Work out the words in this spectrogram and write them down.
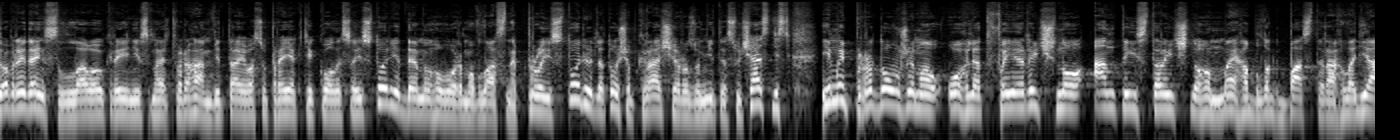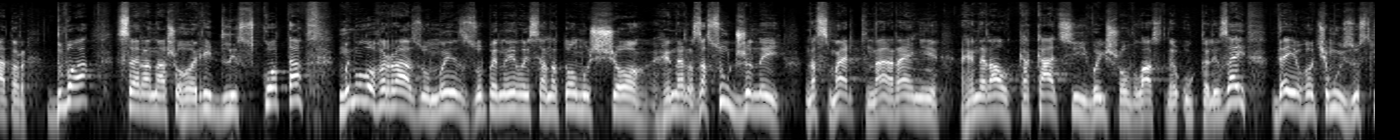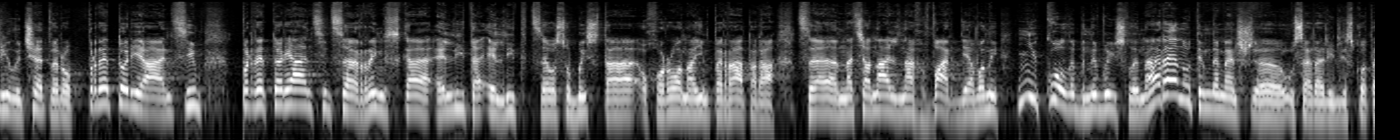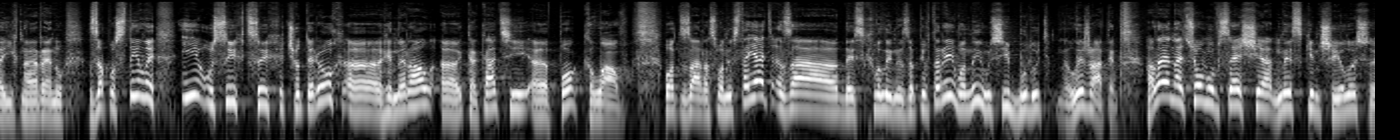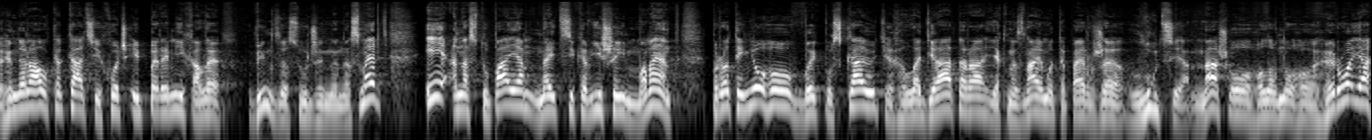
Добрий день, слава Україні! Смерть ворогам! Вітаю вас у проєкті Колесо історії, де ми говоримо власне про історію для того, щоб краще розуміти сучасність. І ми продовжимо огляд феєричного антиісторичного мегаблокбастера Гладіатор 2 сера нашого Рідлі Скотта. Минулого разу ми зупинилися на тому, що генер... засуджений на смерть на арені генерал Какацій вийшов власне у Колізей, де його чомусь зустріли четверо преторіанців. Преторіанці це римська еліта еліт, це особиста охорона імператора, це національна гвардія. Вони ніколи б не вийшли на арену. Тим не менш, е, у сера Рідлі Скотта їх на арену запустили. І усіх цих чотирьох е, генерал е, Какацій поклав. От зараз вони стоять за десь хвилини за півтори. Вони усі будуть лежати. Але на цьому все ще не скінчилось. Генерал Какацій, хоч і переміг, але він засуджений на смерть. І наступає найцікавіший момент. Проти нього випускають гладіатора, як ми знаємо, тепер вже Луція, нашого головного героя,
